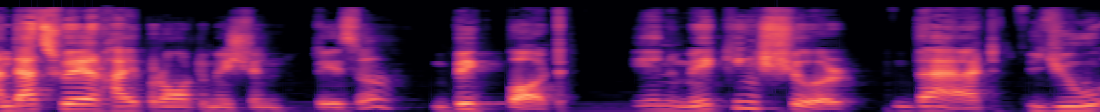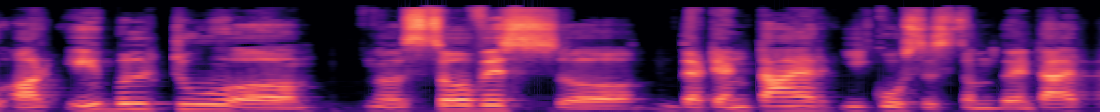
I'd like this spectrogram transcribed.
and that's where hyper automation plays a big part in making sure that you are able to uh, uh, service uh, that entire ecosystem, the entire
